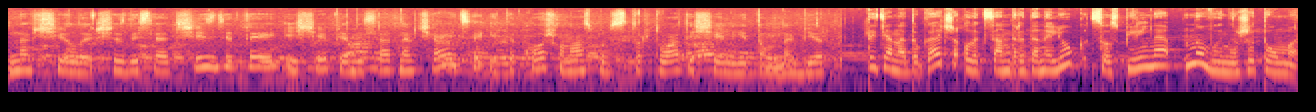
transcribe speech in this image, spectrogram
навчили 66 дітей і ще 50 навчаються. І також у нас буде стартувати ще літом набір. Тетяна Дукач, Олександр Данилюк, Суспільне, Новини Житомир.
